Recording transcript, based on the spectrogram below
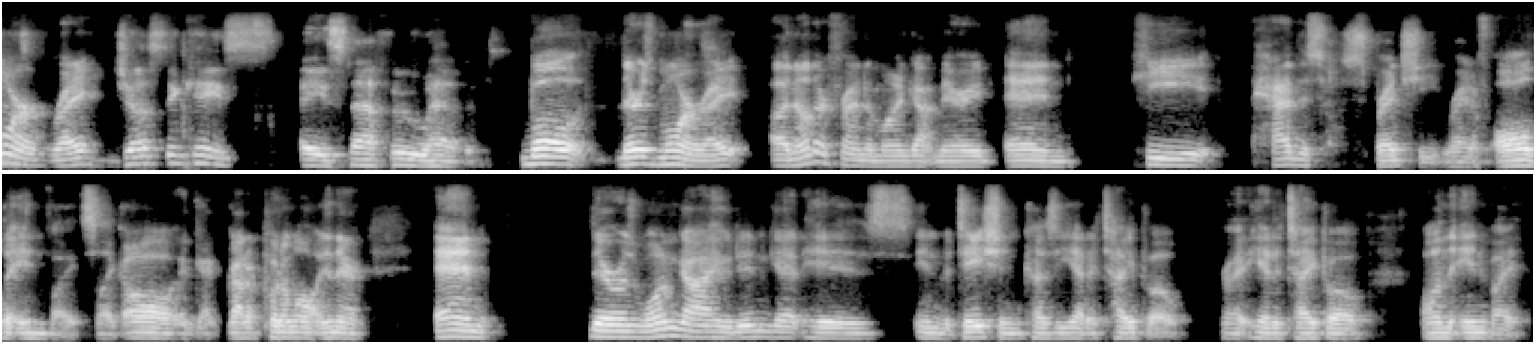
more, right? just in case a snafu happens. Well, there's more, right? Another friend of mine got married and he had this spreadsheet, right, of all the invites. Like, oh, I got to put them all in there. And there was one guy who didn't get his invitation because he had a typo, right? He had a typo on the invite.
